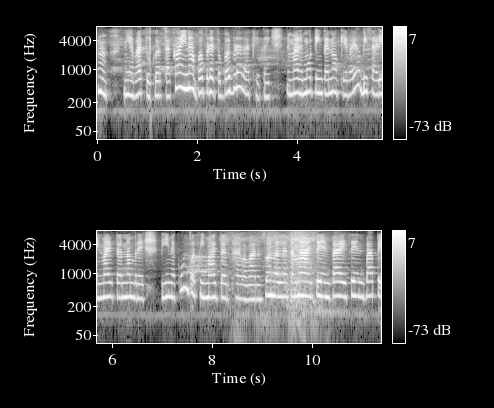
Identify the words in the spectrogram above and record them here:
હમ, ન્યા વાતું કરતા કંઈ ના ભપડે તો બબડા રાખે કંઈ. મારે મોટી તો ન કહેવાય બિસાડીને માવતર નંબરે પીને કોણ પછી માવતર ખાવા વાળું? સોનલને તો માય છે ને ભાઈ છે ને બાપે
